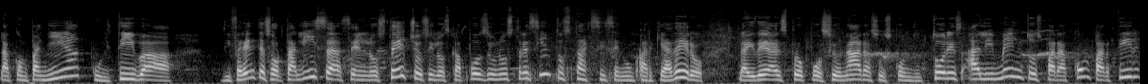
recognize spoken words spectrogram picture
La compañía cultiva diferentes hortalizas en los techos y los capós de unos 300 taxis en un parqueadero. La idea es proporcionar a sus conductores alimentos para compartir,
